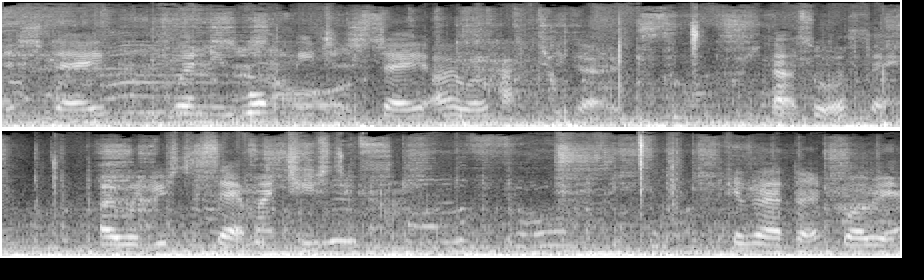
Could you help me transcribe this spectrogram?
to stay. When you want me to stay, I will have to go. That sort of thing. I would used to say at my Tuesday Because I had a problem.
